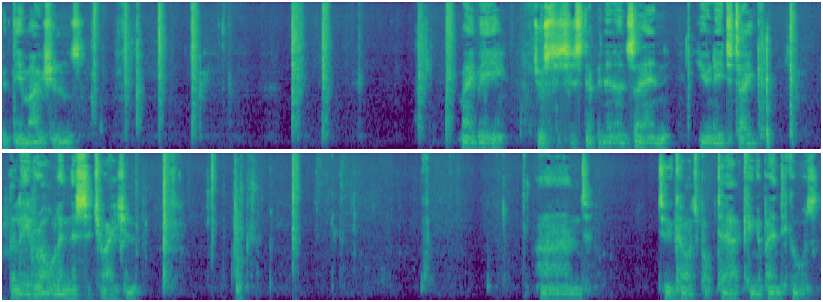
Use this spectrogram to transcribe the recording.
with the emotions. Maybe justice is stepping in and saying, you need to take the lead role in this situation. And two cards popped out King of Pentacles,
